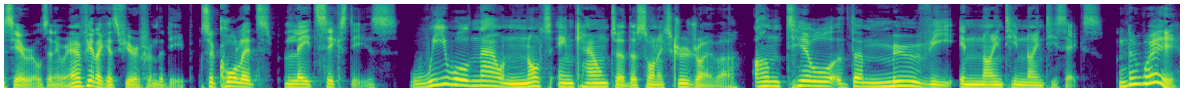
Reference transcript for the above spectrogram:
serials, anyway. I feel like it's Fury from the Deep. So call it late 60s. We will now not encounter the sonic screwdriver until the movie in 1996. No way.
